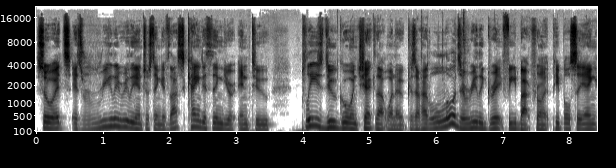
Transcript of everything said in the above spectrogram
So it's it's really really interesting. If that's the kind of thing you're into, please do go and check that one out because I've had loads of really great feedback from it. People saying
